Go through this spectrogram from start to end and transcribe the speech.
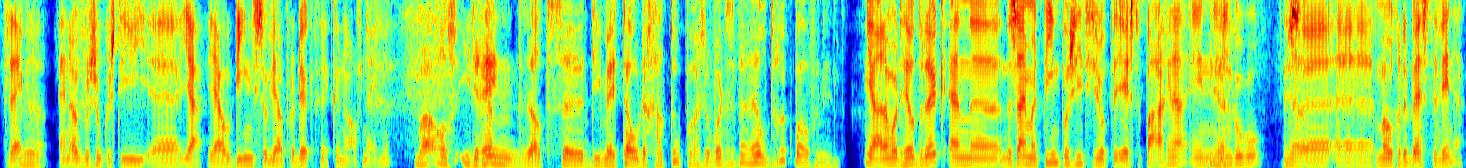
trekt. Ja. En ook bezoekers die uh, ja, jouw dienst of jouw product kunnen afnemen. maar als iedereen dat, uh, die methode gaat toepassen, wordt het wel heel druk bovenin. Ja, dan wordt het heel druk. En uh, er zijn maar tien posities op de eerste pagina in, Ja. in Google. Dus mogen de beste winnen.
